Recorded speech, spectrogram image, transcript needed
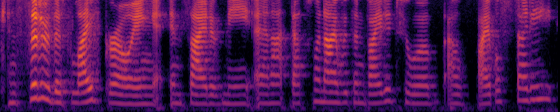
consider this life growing inside of me. And I, that's when I was invited to a, a, Bible study,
